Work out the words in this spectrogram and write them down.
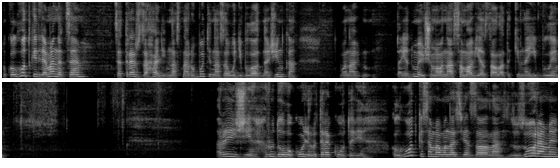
Ну, колготки для мене це, це треш взагалі. У нас на роботі на заводі була одна жінка. Вона, та я думаю, що вона сама в'язала. Такі в неї були рижі рудого кольору теракотові колготки сама вона зв'язала з узорами.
